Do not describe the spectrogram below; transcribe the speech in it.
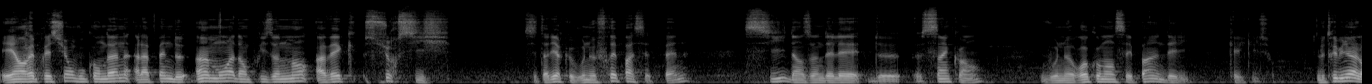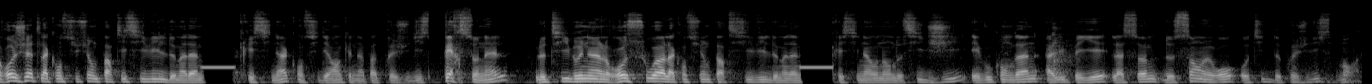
Et en répression, vous condamne à la peine de un mois d'emprisonnement avec sursis. C'est-à-dire que vous ne ferez pas cette peine si, dans un délai de cinq ans, vous ne recommencez pas un délit, quel qu'il soit. Le tribunal rejette la constitution de partie civile de Madame Christina, considérant qu'elle n'a pas de préjudice personnel. Le tribunal reçoit la constitution de partie civile de Madame Christina au nom de CIDJ et vous condamne à lui payer la somme de 100 euros au titre de préjudice moral.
